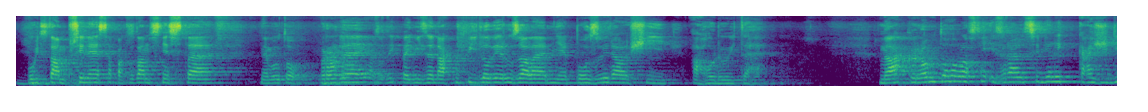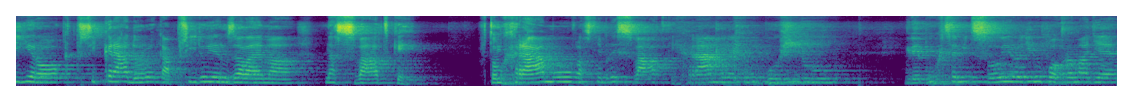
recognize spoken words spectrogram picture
buď to tam přines a pak to tam sněste, nebo to prodej a za ty peníze nakupí jídlo v Jeruzalémě, pozvi další a hodujte. No a krom toho vlastně Izraelci měli každý rok, třikrát do roka přijít do Jeruzaléma na svátky. V tom chrámu vlastně byly svátky. Chrám byl jako boží dům, kde Bůh chce mít svoji rodinu pohromadě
